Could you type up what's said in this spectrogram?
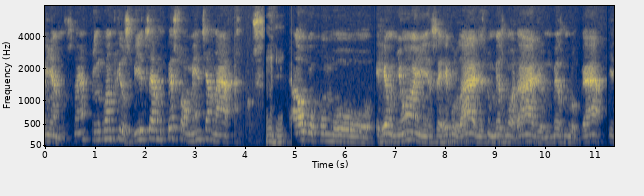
menos né? enquanto que os Beats eram pessoalmente anárquicos. Uhum. Algo como reuniões regulares no mesmo horário, no mesmo lugar e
